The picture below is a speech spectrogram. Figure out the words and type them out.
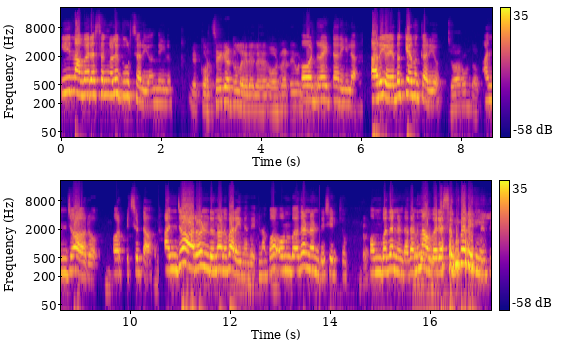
ഈ നവരസങ്ങളെ കുറിച്ച് അറിയോ എന്തെങ്കിലും? കേട്ടുള്ളൂ അങ്ങനെ ഓർഡർ ആയിട്ട് അറിയില്ല. അറിയോ? ഏതൊക്കെയാന്നൊക്കെ അറിയോ? അഞ്ചോ ആറോ ഉറപ്പിച്ചിട്ടാ? അഞ്ചോ ആറോ ഉണ്ട് എന്നാണ് പറയുന്നത്. അപ്പൊ ഒമ്പതെണ്ണം ഉണ്ട് ശരിക്കും. ഒമ്പതെണ്ണം ഉണ്ട് അതാണ് നവരസം എന്ന് പറയുന്നത്.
